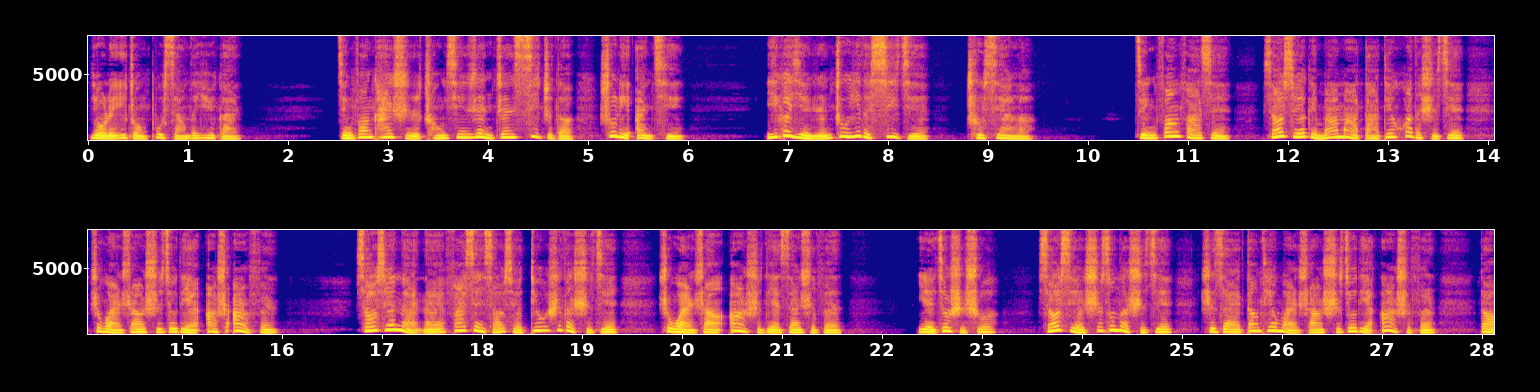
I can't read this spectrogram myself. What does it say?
有了一种不祥的预感。警方开始重新认真细致的梳理案情，一个引人注意的细节出现了。警方发现，小雪给妈妈打电话的时间是晚上十九点二十二分。小雪奶奶发现小雪丢失的时间是晚上二十点三十分，也就是说，小雪失踪的时间是在当天晚上十九点二十分到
